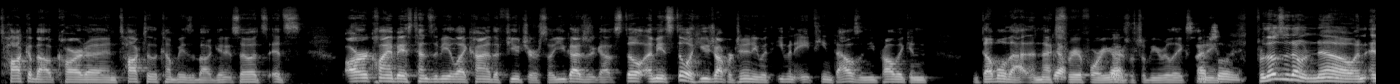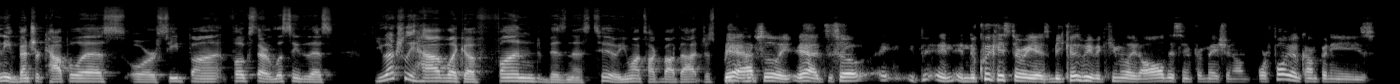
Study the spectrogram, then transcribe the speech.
talk about carta and talk to the companies about getting so it's it's our client base tends to be like kind of the future. So you guys have got still i mean it's still a huge opportunity with even 18000 you probably can double that in the next yeah. three or four years, yeah. which will be really exciting. Absolutely. For those that don't know, and any venture capitalists or seed fund folks that are listening to this, you actually have like a fund business too. You want to talk about that just briefly? Yeah, absolutely. Yeah. So in, in the quick history is because we've accumulated all this information on portfolio companies,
